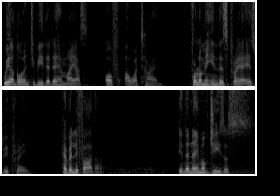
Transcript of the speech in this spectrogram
we are going to be the Nehemiahs of our time. Follow me in this prayer as we pray. Heavenly Father, in the name of Jesus,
